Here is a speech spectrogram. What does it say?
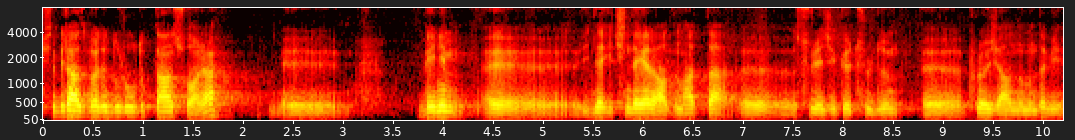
işte biraz böyle durulduktan sonra e, benim e, de içinde yer aldım. Hatta e, süreci götürdüğüm proje anlamında bir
